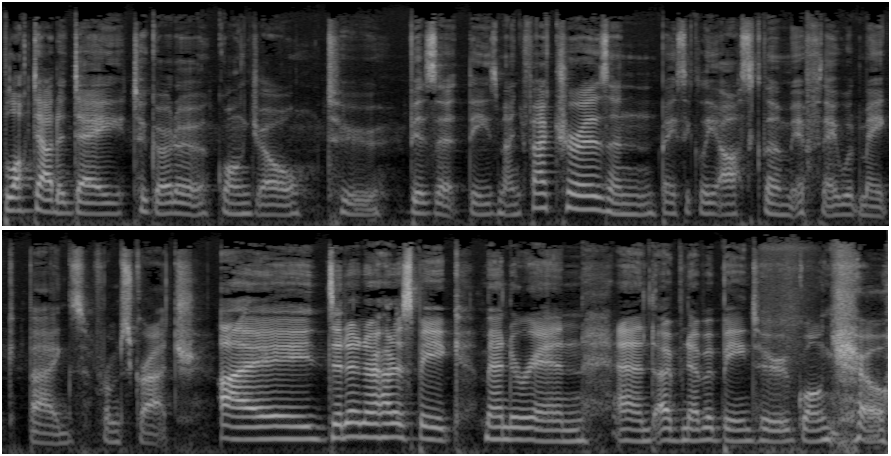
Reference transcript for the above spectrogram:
blocked out a day to go to Guangzhou to visit these manufacturers and basically ask them if they would make bags from scratch. I didn't know how to speak Mandarin and I've never been to Guangzhou.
